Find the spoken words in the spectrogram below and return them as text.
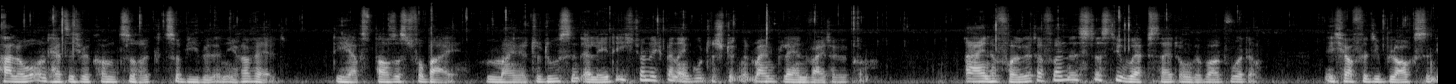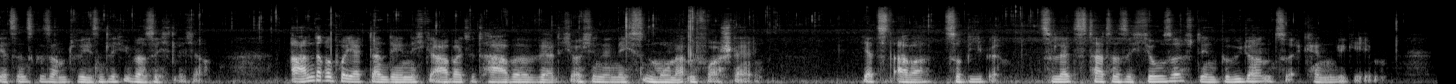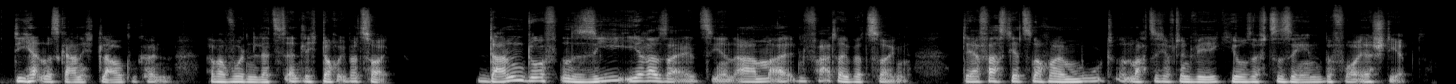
Hallo und herzlich willkommen zurück zur Bibel in ihrer Welt. Die Herbstpause ist vorbei. Meine To-Dos sind erledigt und ich bin ein gutes Stück mit meinen Plänen weitergekommen. Eine Folge davon ist, dass die Website umgebaut wurde. Ich hoffe, die Blogs sind jetzt insgesamt wesentlich übersichtlicher. Andere Projekte, an denen ich gearbeitet habe, werde ich euch in den nächsten Monaten vorstellen. Jetzt aber zur Bibel. Zuletzt hatte sich Josef den Brüdern zu erkennen gegeben. Die hatten es gar nicht glauben können, aber wurden letztendlich doch überzeugt. Dann durften sie ihrerseits ihren armen alten Vater überzeugen. Der fasst jetzt nochmal Mut und macht sich auf den Weg, Josef zu sehen, bevor er stirbt.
